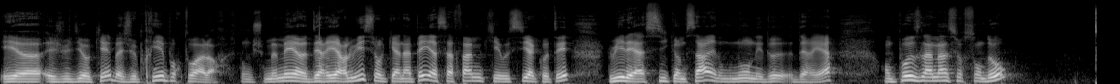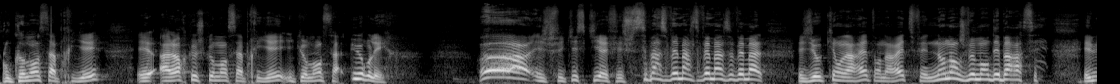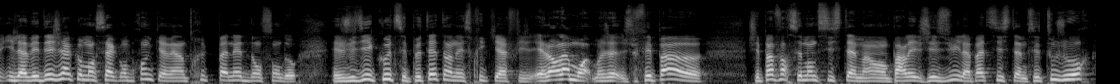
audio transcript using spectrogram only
Et, euh, et je lui dis, ok, bah, je vais prier pour toi alors. Donc je me mets euh, derrière lui sur le canapé, il y a sa femme qui est aussi à côté. Lui, il est assis comme ça, et donc nous, on est deux derrière. On pose la main sur son dos, on commence à prier, et alors que je commence à prier, il commence à hurler. Ah et je fais, qu'est-ce qu'il y a? Il fait, je sais pas, ça fait mal, ça fait mal, ça fait mal. Et je dis, ok, on arrête, on arrête. Il fait, non, non, je veux m'en débarrasser. Et il avait déjà commencé à comprendre qu'il y avait un truc pas net dans son dos. Et je lui dis, écoute, c'est peut-être un esprit qui afflige. Et alors là, moi, moi je, je fais pas, euh, j'ai pas forcément de système. Hein. On parlait, Jésus, il a pas de système. C'est toujours,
